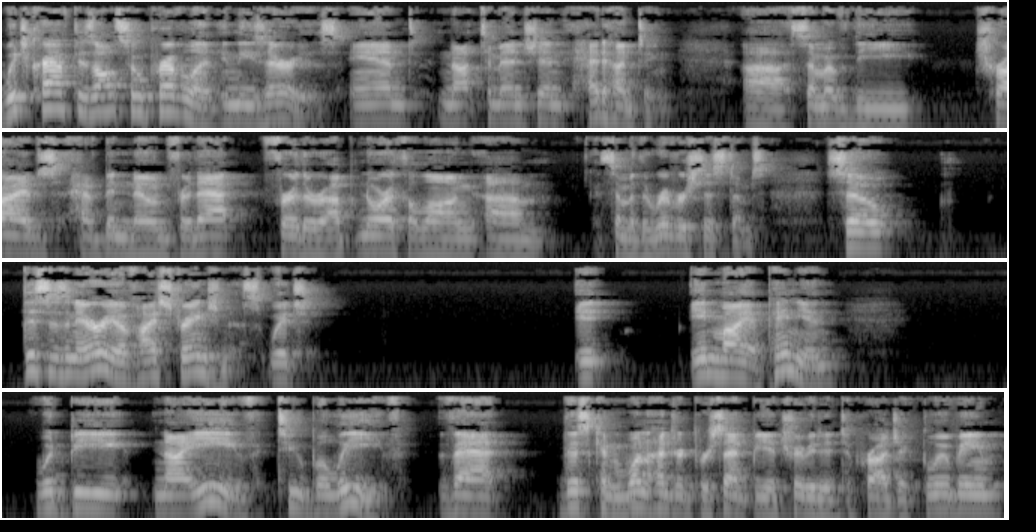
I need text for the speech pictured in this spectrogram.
Witchcraft is also prevalent in these areas, and not to mention headhunting. Uh, some of the tribes have been known for that further up north along um, some of the river systems. So, this is an area of high strangeness, which it, in my opinion, would be naive to believe that this can 100% be attributed to Project Bluebeam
